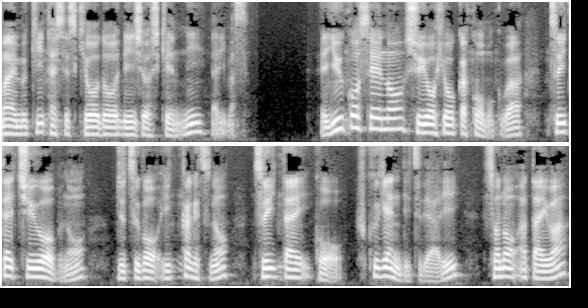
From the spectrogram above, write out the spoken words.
前向き多施設共同臨床試験になります。有効性の主要評価項目は、椎体中央部の術後1ヶ月の椎体項復元率であり、その値は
